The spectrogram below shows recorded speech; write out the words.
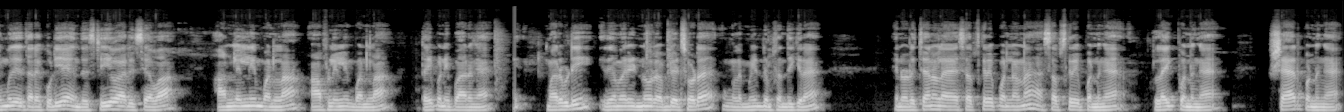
நிம்மதியை தரக்கூடிய இந்த ஸ்ரீவாரி சேவா ஆன்லைன்லேயும் பண்ணலாம் ஆஃப்லைன்லேயும் பண்ணலாம். ட்ரை பண்ணி பாருங்கள் மறுபடி இதே மாதிரி இன்னொரு அப்டேட்ஸோடு உங்களை மீண்டும் சந்திக்கிறேன். என்னோட சேனலை சப்ஸ்கிரைப் பண்ணலன்னா சப்ஸ்கிரைப் பண்ணுங்கள் லைக் பண்ணுங்கள் ஷேர் பண்ணுங்கள்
